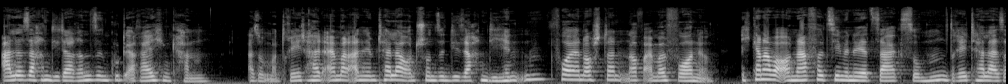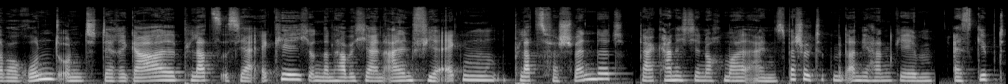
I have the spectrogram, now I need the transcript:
alle Sachen, die darin sind, gut erreichen kann. Also man dreht halt einmal an dem Teller und schon sind die Sachen, die hinten vorher noch standen, auf einmal vorne. Ich kann aber auch nachvollziehen, wenn du jetzt sagst, so, hm, Drehteller ist aber rund und der Regalplatz ist ja eckig und dann habe ich ja in allen vier Ecken Platz verschwendet. Da kann ich dir nochmal einen Special-Tipp mit an die Hand geben. Es gibt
